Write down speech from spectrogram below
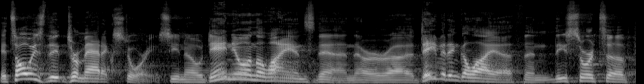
it's always the dramatic stories, you know, Daniel in the lion's den or uh, David and Goliath, and these sorts of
